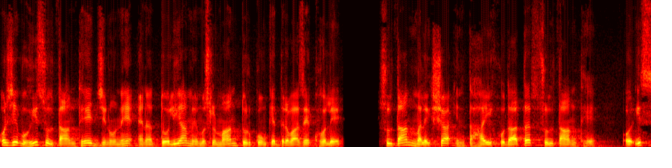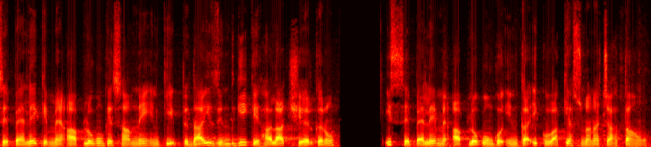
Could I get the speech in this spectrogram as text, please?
और ये वही सुल्तान थे जिन्होंने एनातोलिया में मुसलमान तुर्कों के दरवाजे खोले। सुल्तान मलिक शाह इंतहाई खुदातर सुल्तान थे। और इससे पहले कि मैं आप लोगों के सामने इनकी इब्तदाई ज़िंदगी के हालात शेयर करूँ, इससे पहले मैं आप लोगों को इनका एक वाक़ सुनाना चाहता हूँ,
